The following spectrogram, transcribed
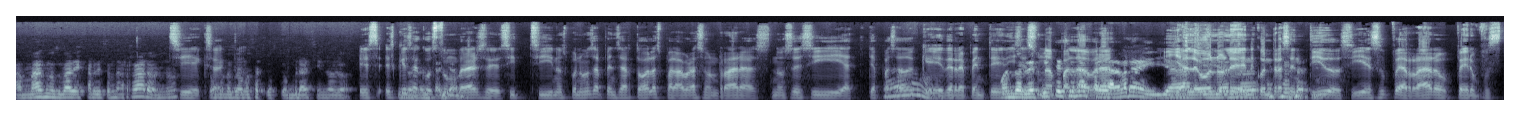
jamás nos va a dejar de sonar raro, ¿no? Sí, exacto. ¿Cómo nos vamos a acostumbrar si no lo... Es, es que es acostumbrarse, si, si nos ponemos a pensar, todas las palabras son raras, no sé si a ti te ha pasado que de repente dices una palabra, y, ya, luego no le encuentra sentido, sí, es súper raro, pero pues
